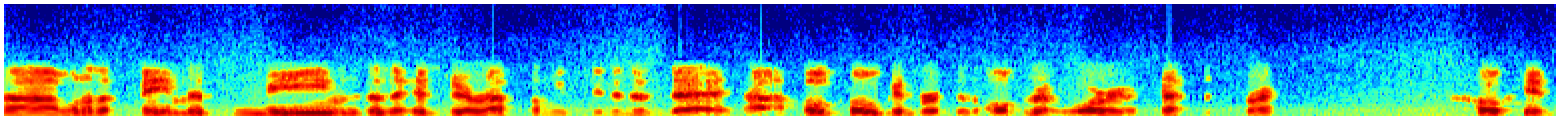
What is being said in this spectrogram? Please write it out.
uh, one of the famous memes in the history of wrestling we see to this day. Uh, Hulk Hogan versus Ultimate Warrior, Chest of Strength. Hogan,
